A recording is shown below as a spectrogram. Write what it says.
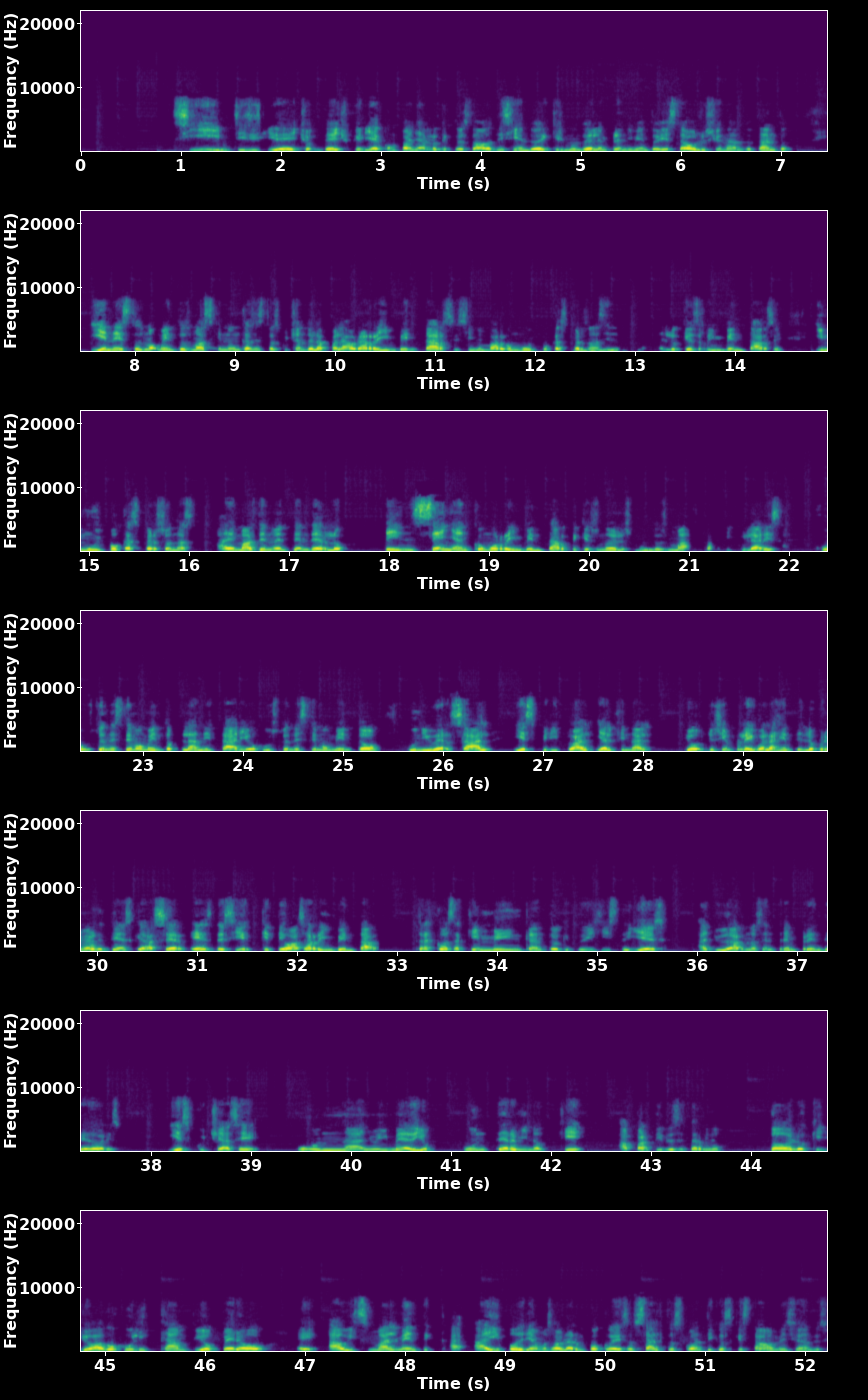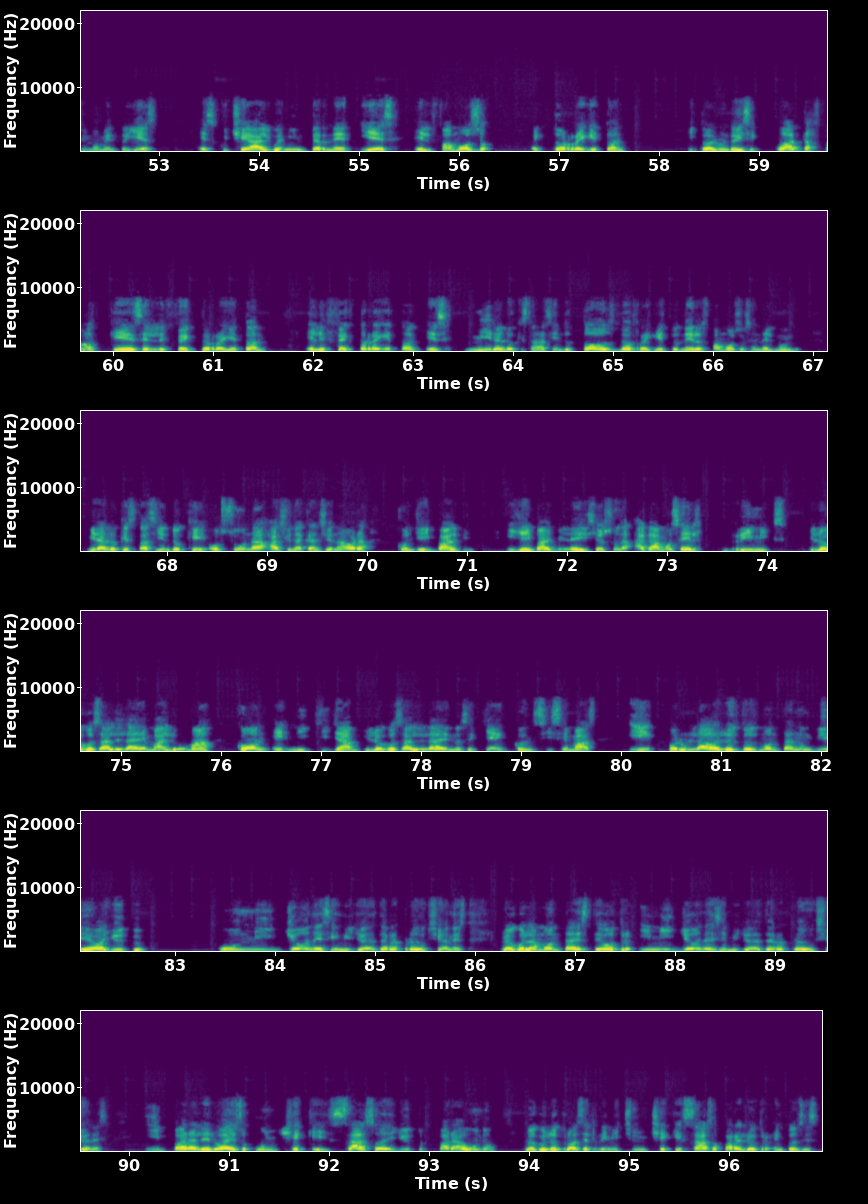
Sí, sí, sí, sí, de hecho, de hecho quería acompañar lo que tú estabas diciendo de que el mundo del emprendimiento hoy está evolucionando tanto y en estos momentos más que nunca se está escuchando la palabra reinventarse, sin embargo muy pocas personas entienden lo que es reinventarse y muy pocas personas, además de no entenderlo, te enseñan cómo reinventarte, que es uno de los puntos más particulares justo en este momento planetario, justo en este momento universal y espiritual. Y al final, yo, yo siempre le digo a la gente, lo primero que tienes que hacer es decir que te vas a reinventar. Otra cosa que me encantó que tú dijiste y es ayudarnos entre emprendedores. Y escuché hace un año y medio un término que a partir de ese término, todo lo que yo hago, Juli, cambió, pero eh, abismalmente. ahí podríamos hablar un poco de esos saltos cuánticos que estaba mencionando hace un momento y es, escuché algo en internet y es el famoso efecto reggaetón. Y todo el mundo dice, what the fuck, ¿qué es el efecto reggaetón? El efecto reggaetón es, mira lo que están haciendo todos los reggaetoneros famosos en el mundo. Mira lo que está haciendo que Osuna hace una canción ahora con J Balvin. Y J Balvin le dice a Osuna, hagamos el remix. Y luego sale la de Maluma con eh, Nicky Jam y luego sale la de no sé quién con Cise Más. Y por un lado los dos montan un video a YouTube, un millones y millones de reproducciones, luego la monta este otro y millones y millones de reproducciones y paralelo a eso un chequezazo de YouTube para uno, luego el otro hace el remix y un chequezazo para el otro. Entonces,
